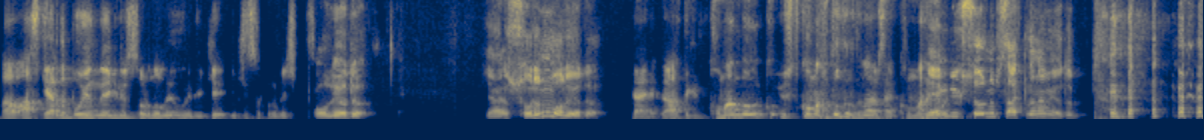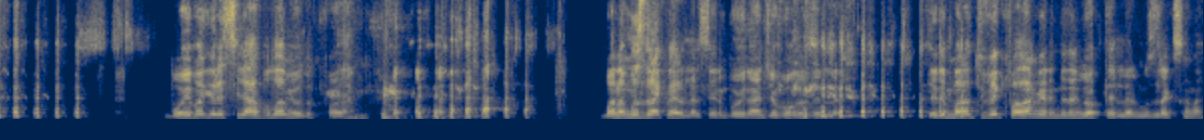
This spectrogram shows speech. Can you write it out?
Abi askerde boyunla ilgili bir sorun oluyor muydu? 2 2-0-5. Oluyordu. Yani sorun mu oluyordu? Yani artık komando üst komando olurdun abi sen. Komando. En büyük sorunum saklanamıyordum. Boyuma göre silah bulamıyordum falan. Bana mızrak verdiler. Senin boyun anca bu olur dediler. dedim bana tüfek falan verin dedim. Yok dediler mızrak sana.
